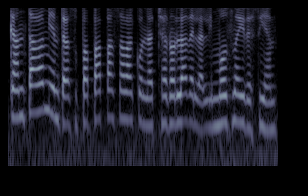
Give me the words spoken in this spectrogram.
Cantaba mientras su papá pasaba con la charola de la limosna y decían,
